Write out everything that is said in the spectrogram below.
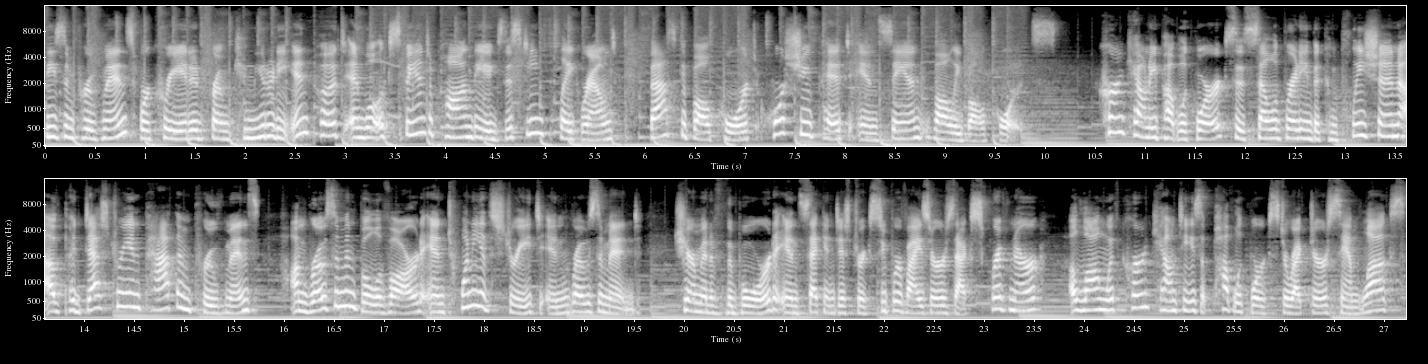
These improvements were created from community input and will expand upon the existing playground, basketball court, horseshoe pit, and sand volleyball courts. Kern County Public Works is celebrating the completion of pedestrian path improvements on Rosamond Boulevard and 20th Street in Rosamond. Chairman of the board and 2nd District Supervisor Zack Scrivner, along with Kern County's Public Works Director Sam Lux,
